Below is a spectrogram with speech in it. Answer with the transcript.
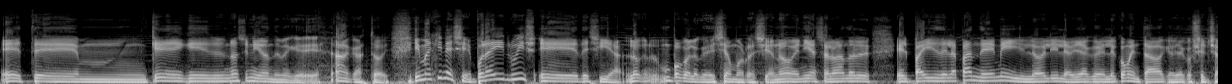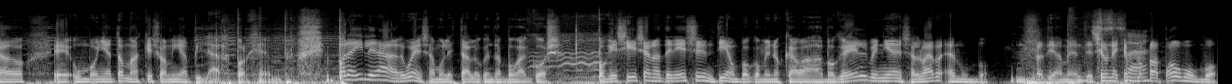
Este, mm, que, que no sé ni dónde me quedé. Ah, acá estoy. Imagínese, por ahí Luis eh, decía, lo- un poco lo que decíamos recién, ¿no? Venía salvando el, el país de la pandemia y Loli le, había, le comentaba que había cosechado eh, un boñato más que su amiga Pilar, por ejemplo. Por ahí le da vergüenza molestarlo con tan poca cosa. Porque si ella no tenía, se sentía un poco menos cavada, porque él venía de salvar al mundo, prácticamente. Ser un ejemplo para todo mundo.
